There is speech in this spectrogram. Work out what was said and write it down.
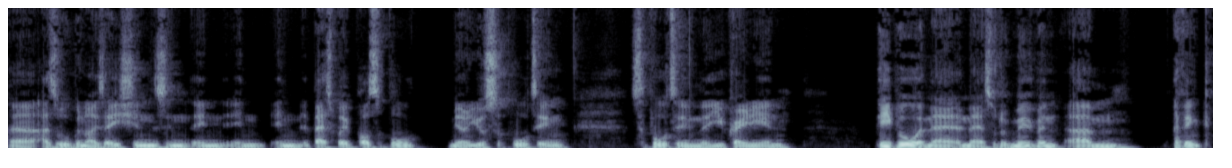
uh, as organisations in, in, in in the best way possible, you know, you're supporting supporting the Ukrainian people and their and their sort of movement. Um, I think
